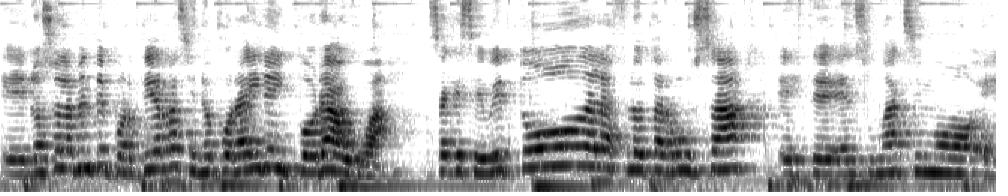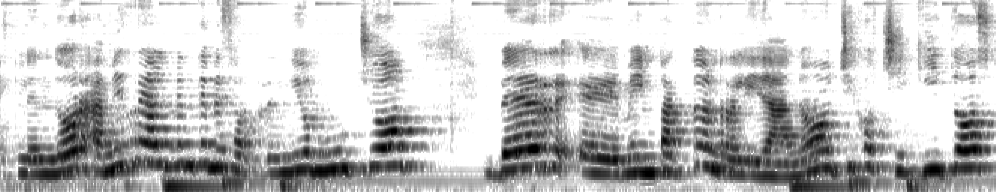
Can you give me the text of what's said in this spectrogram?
eh, no solamente por tierra, sino por aire y por agua. O sea que se ve toda la flota rusa este, en su máximo esplendor. A mí realmente me sorprendió mucho ver, eh, me impactó en realidad, ¿no? Chicos chiquitos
